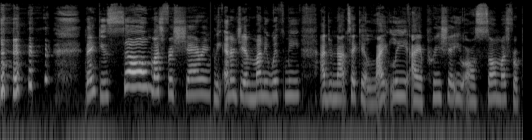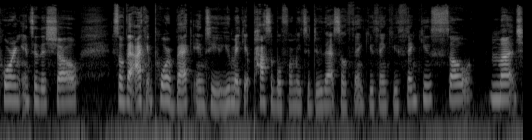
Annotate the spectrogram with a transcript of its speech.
Thank you so much for sharing the energy of money with me. I do not take it lightly. I appreciate you all so much for pouring into this show so that I can pour back into you. You make it possible for me to do that. So thank you, thank you, thank you so much.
